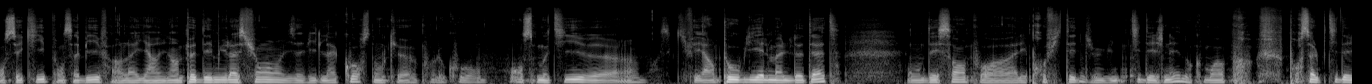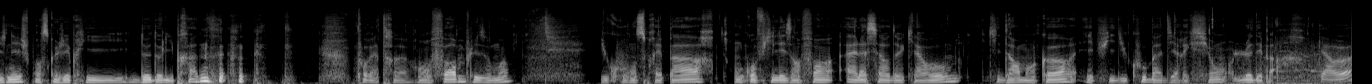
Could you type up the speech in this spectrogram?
on s'équipe, on s'habille. Enfin, là, il y a un peu d'émulation vis-à-vis de la course, donc euh, pour le coup, on, se motive, euh, ce qui fait un peu oublier le mal de tête. On descend pour aller profiter du, petit déjeuner. Donc moi, pour, seul petit déjeuner, je pense que j'ai pris deux doliprane pour être en forme plus ou moins. Du coup, on se prépare, on confie les enfants à la sœur de Caro qui dorment encore et puis du coup, bah, direction le départ. Caro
